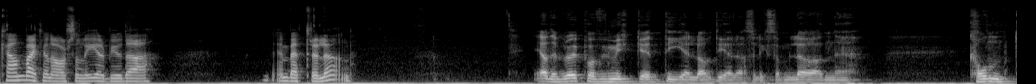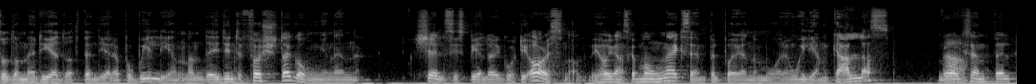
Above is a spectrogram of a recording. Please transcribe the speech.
Kan verkligen Arsenal erbjuda en bättre lön? Ja, det beror ju på hur mycket del av deras liksom lönekonto de är redo att spendera på William. Men det är ju inte första gången en Chelsea-spelare går till Arsenal. Vi har ju ganska många exempel på genom åren. William Gallas, bra Ja. exempel.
